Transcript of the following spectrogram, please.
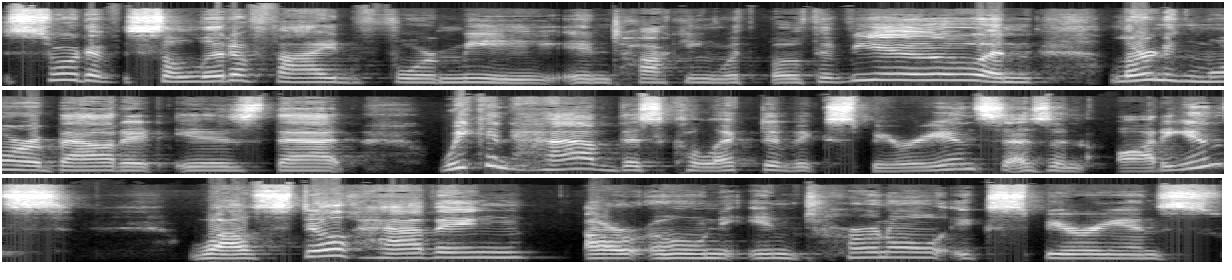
sort of solidified for me in talking with both of you and learning more about it is that we can have this collective experience as an audience while still having our own internal experience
